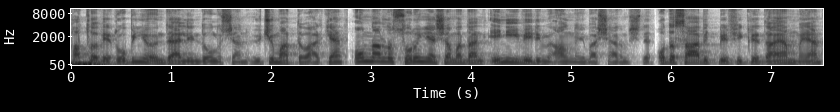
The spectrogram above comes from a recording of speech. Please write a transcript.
Pato ve Robinho önderliğinde oluşan hücum hattı varken onlarla sorun yaşamadan en iyi verimi almayı başarmıştı. O da sabit bir fikre dayanmayan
